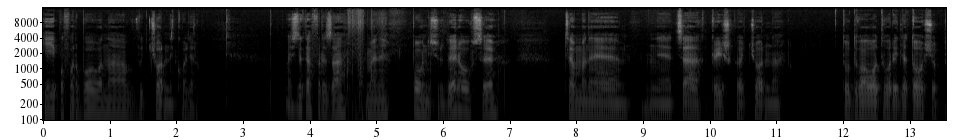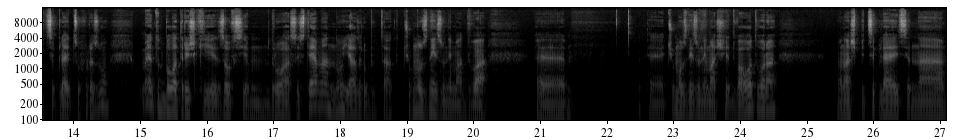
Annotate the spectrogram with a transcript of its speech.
і пофарбована в чорний колір. Ось така фреза в мене повністю з дерева все. Це в мене ця кришка чорна. Тут два отвори для того, щоб підцепляти цю фрезу. У мене тут була трішки зовсім друга система, ну я зробив так. Чому знизу нема два. Е, е, чому знизу нема ще два отвора? Вона ж підцепляється на,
